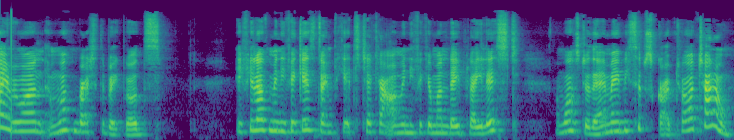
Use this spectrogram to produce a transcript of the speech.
Hi everyone and welcome back to the Brick Bods. If you love minifigures, don't forget to check out our Minifigure Monday playlist. And whilst you're there, maybe subscribe to our channel.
